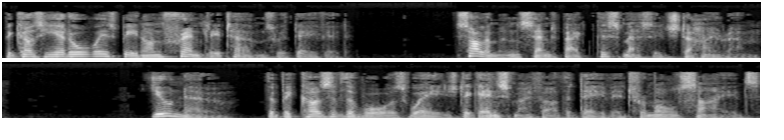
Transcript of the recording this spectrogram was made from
because he had always been on friendly terms with David. Solomon sent back this message to Hiram. You know that because of the wars waged against my father David from all sides,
